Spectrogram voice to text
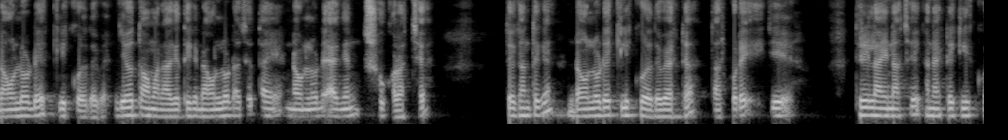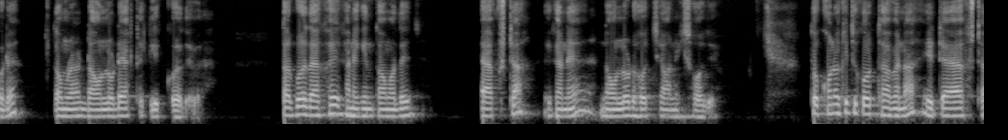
ডাউনলোডে ক্লিক করে দেবে। যেহেতু আমার আগে থেকে ডাউনলোড আছে, তাই ডাউনলোড অ্যাগেন শো করাচ্ছে। তো এখান থেকে ডাউনলোডে ক্লিক করে দেবে একটা, তারপরে এই যে থ্রি লাইন আছে, এখানে একটা ক্লিক করে তোমরা ডাউনলোডে একটা ক্লিক করে দেবে। তারপরে দেখো এখানে কিন্তু আমাদের অ্যাপসটা এখানে ডাউনলোড হচ্ছে অনেক সহজে। তো কোনো কিছু করতে হবে না, এটা অ্যাপসটা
